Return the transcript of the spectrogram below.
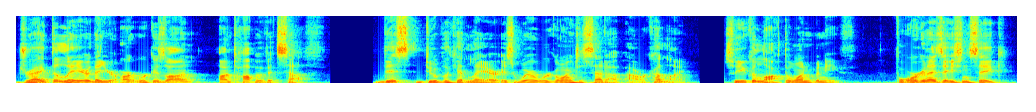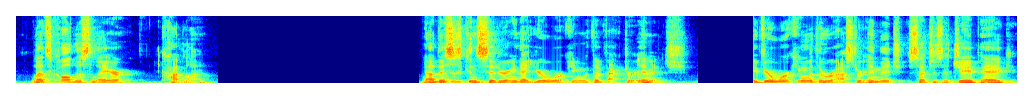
drag the layer that your artwork is on on top of itself. This duplicate layer is where we're going to set up our cut line, so you can lock the one beneath. For organization's sake, let's call this layer Cut Line. Now this is considering that you're working with a vector image. If you're working with a raster image, such as a JPEG,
